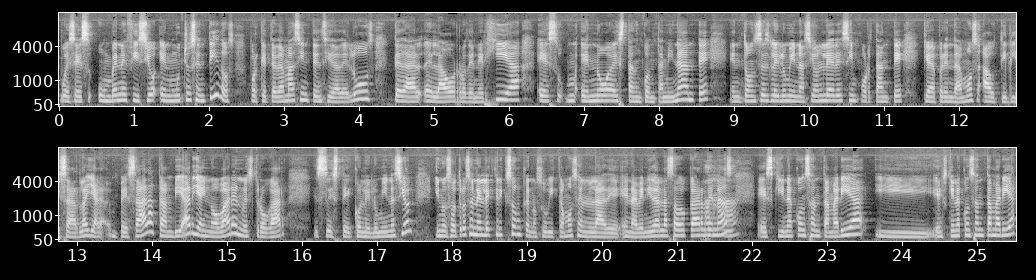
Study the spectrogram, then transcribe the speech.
pues es un beneficio en muchos sentidos porque te da más intensidad de luz, te da el ahorro de energía, es, eh, no es tan contaminante, entonces la iluminación LED es importante que aprendamos a utilizarla y a empezar a cambiar y a innovar en nuestro hogar este, con la iluminación. Y nosotros en Electric Zone que nos ubicamos en la de en Avenida Lázaro Cárdenas, esquina con Santa María y esquina con Santa María,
